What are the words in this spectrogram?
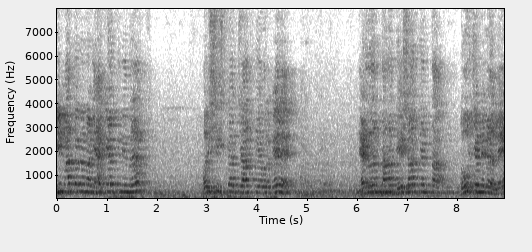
ಈ ಮಾತನ್ನ ನಾನು ಯಾಕೆ ಹೇಳ್ತೀನಿ ಅಂದ್ರೆ ಪರಿಶಿಷ್ಟ ಜಾತಿಯವರ ಮೇಲೆ ನಡೆದಂತಹ ದೇಶಾದ್ಯಂತ ದೌರ್ಜನ್ಯಗಳಲ್ಲಿ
